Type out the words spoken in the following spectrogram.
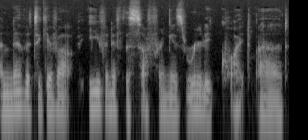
and never to give up, even if the suffering is really quite bad.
